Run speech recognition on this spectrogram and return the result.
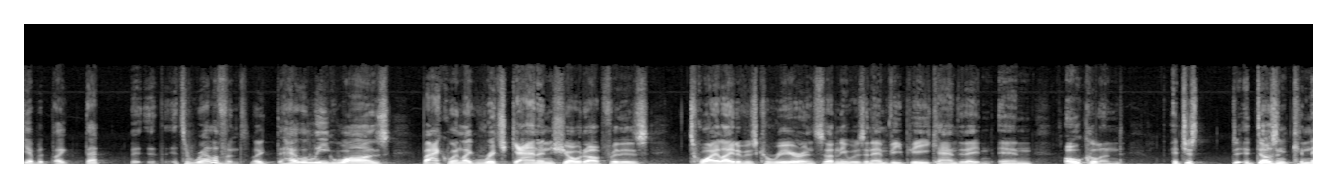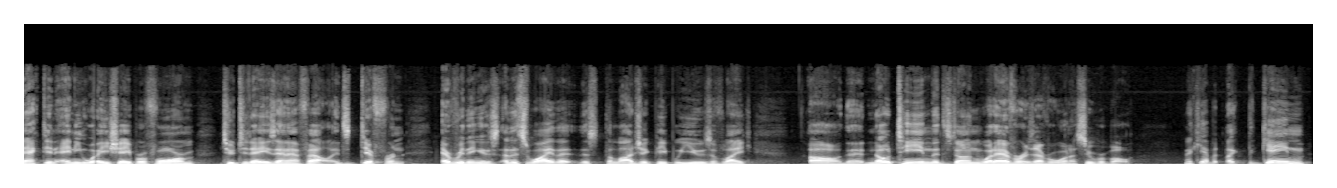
yeah but like that it, it's irrelevant like how the league was back when like Rich Gannon showed up for this twilight of his career and suddenly was an MVP candidate in, in Oakland it just it doesn't connect in any way, shape, or form to today's NFL. It's different. Everything is, and this is why the, this the logic people use of like, oh, the no team that's done whatever has ever won a Super Bowl. Like, yeah, but like the game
